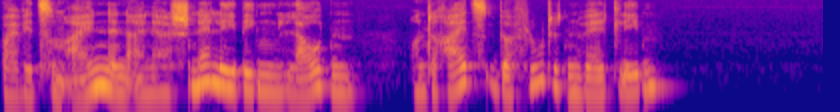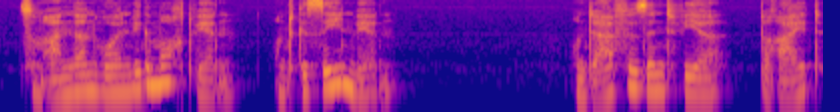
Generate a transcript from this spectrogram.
weil wir zum einen in einer schnelllebigen, lauten und reizüberfluteten Welt leben, zum anderen wollen wir gemocht werden und gesehen werden. Und dafür sind wir bereit,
